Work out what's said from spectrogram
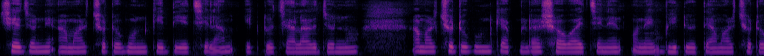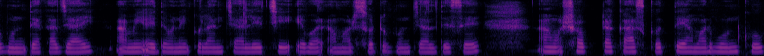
সেজন্য আমার ছোট বোনকে দিয়েছিলাম একটু চালার জন্য। আমার ছোট বোনকে আপনারা সবাই চেনেন, অনেক ভিডিওতে আমার ছোট বোন দেখা যায়। আমি এই অনেকগুলান চালিয়েছি, এবার আমার ছোট বোন চালতেছে। আমার সবটা কাজ করতে আমার বোন খুব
